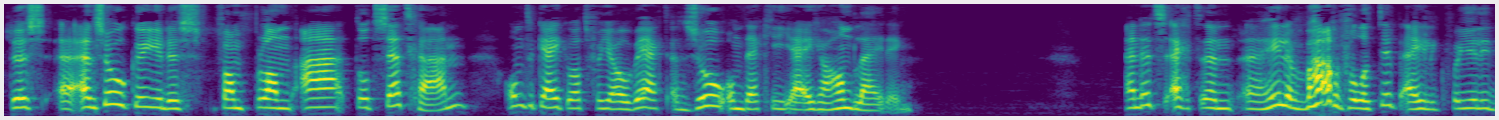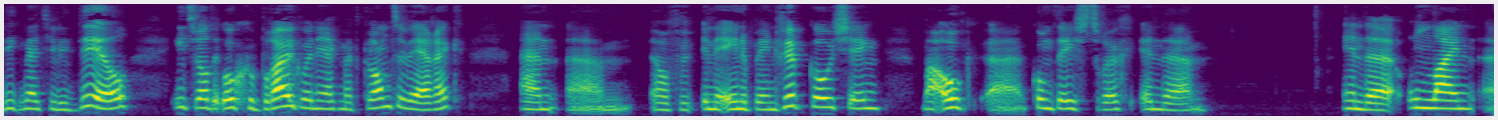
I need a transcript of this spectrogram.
Dus, en zo kun je dus van plan A tot Z gaan om te kijken wat voor jou werkt. En zo ontdek je je eigen handleiding. En dit is echt een, hele waardevolle tip eigenlijk voor jullie die ik met jullie deel. Iets wat ik ook gebruik wanneer ik met klanten werk. En, um, of in de 1 op 1 VIP coaching. Maar ook komt deze terug in de in de online uh,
